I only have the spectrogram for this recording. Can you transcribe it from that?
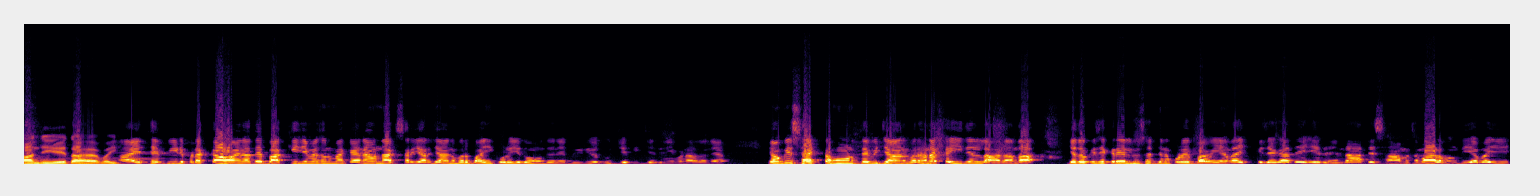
ਹਾਂਜੀ ਇਹ ਤਾਂ ਹੈ ਬਾਈ। ਆ ਇੱਥੇ ਭੀੜ ਪਟੱਕਾ ਹੋ ਜਾਂਦਾ ਤੇ ਬਾਕੀ ਜਿਵੇਂ ਤੁਹਾਨੂੰ ਮੈਂ ਕਹਿਣਾ ਉਹਨਾਂ ਅਕਸਰ ਯਾਰ ਜਾਨਵਰ ਬਾਈ ਕੋਲੇ ਜਦੋਂ ਆਉਂਦੇ ਨੇ ਵੀਡੀਓ ਦੂਜੇ ਤੀਜੇ ਦਿਨ ਹੀ ਬਣਾ ਦਿੰਦੇ ਆ। ਕਿਉਂਕਿ ਸੈੱਟ ਹੋਣ ਤੇ ਵੀ ਜਾਨਵਰ ਹਨਾ ਕਈ ਦਿਨ ਲਾ ਦਿੰਦਾ। ਜਦੋਂ ਕਿਸੇ ਘਰੇਲੂ ਸੱਜਣ ਕੋਲੇ ਵਗ ਜਾਂਦਾ ਇੱਕ ਜਗ੍ਹਾ ਤੇ ਇਹ ਰਹਿੰਦਾ ਤੇ ਸਾਂਭ ਸੰਭਾਲ ਹੁੰਦੀ ਆ ਬਾਈ।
